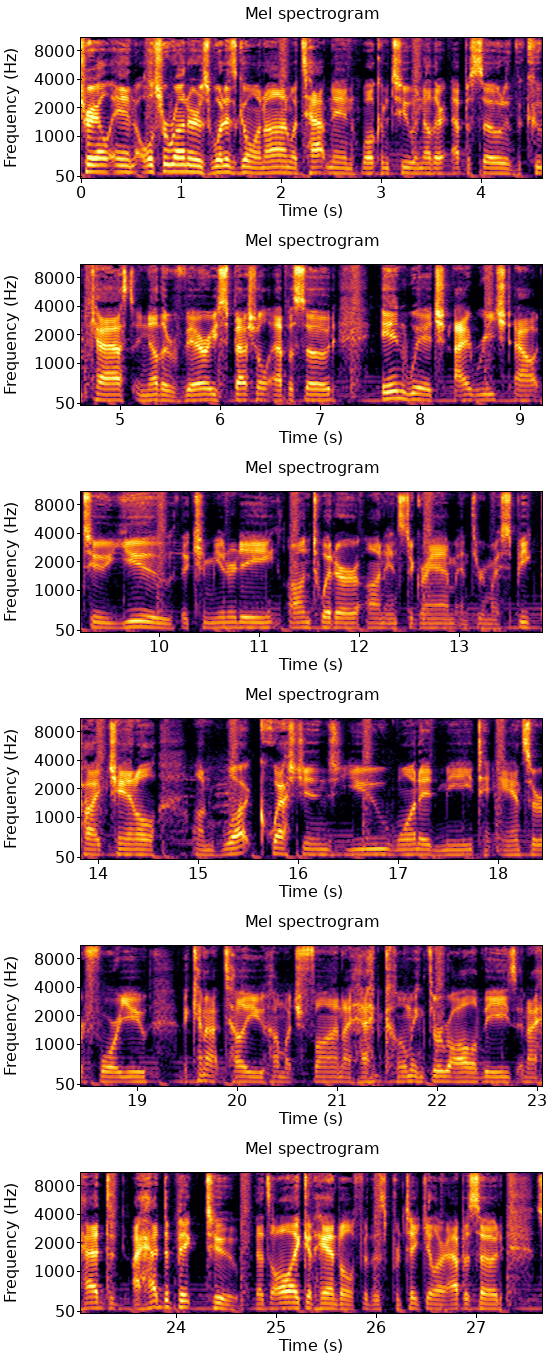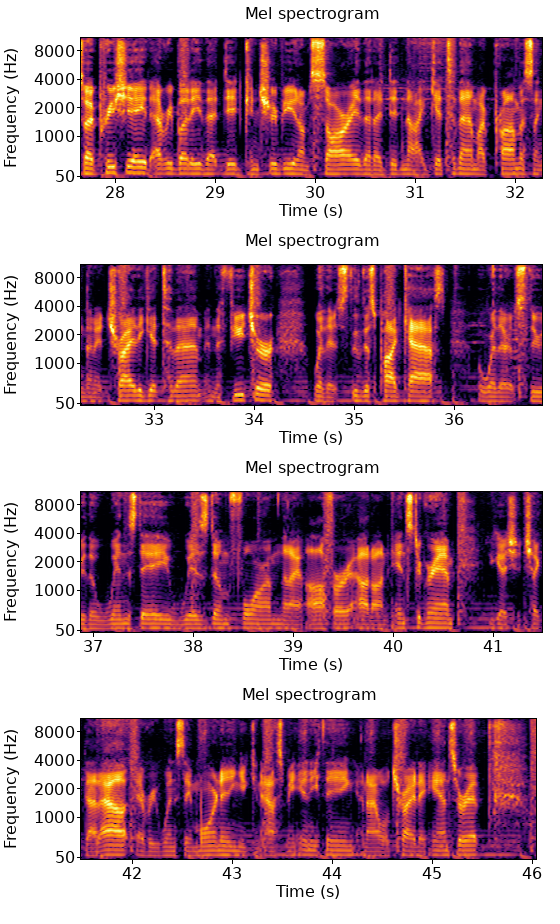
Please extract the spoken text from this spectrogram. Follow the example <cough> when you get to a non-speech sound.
Trail and ultra runners, what is going on? What's happening? Welcome to another episode of the Coopcast, another very special episode in which I reached out to you, the community, on Twitter, on Instagram, and through my SpeakPipe channel on what questions you wanted me to answer for you. I cannot tell you how much fun I had <laughs> combing through all of these, and I had to I had to pick two. That's all I could handle for this particular episode. So I appreciate everybody that did contribute. I'm sorry that I did not get to them. I promise I'm going to try to get to them in the future, whether it's through this podcast or whether it's through the Wednesday Wisdom Forum that I offer out on Instagram. You guys should check that out every Wednesday morning. You can ask me anything and I will try to answer it.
